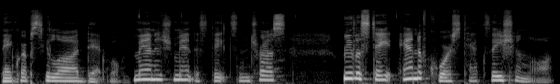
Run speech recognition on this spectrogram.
bankruptcy law, debt wealth management, estates and trusts, real estate, and of course, taxation law.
